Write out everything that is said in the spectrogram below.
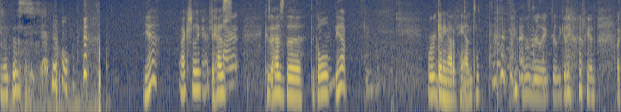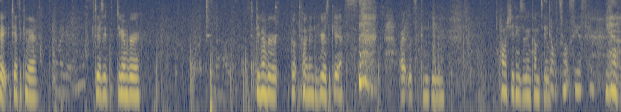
You like this? No. Yeah, actually, it has because it has the the gold. Yep. We're getting out of hand. We're really, really getting out of hand. Okay, Tansy, come here. Tansy, do you remember? Do you remember go, going into here as a kid? Yes. All right, let's convene. How much do you think this is gonna come to? Adults won't see us here. Yeah.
